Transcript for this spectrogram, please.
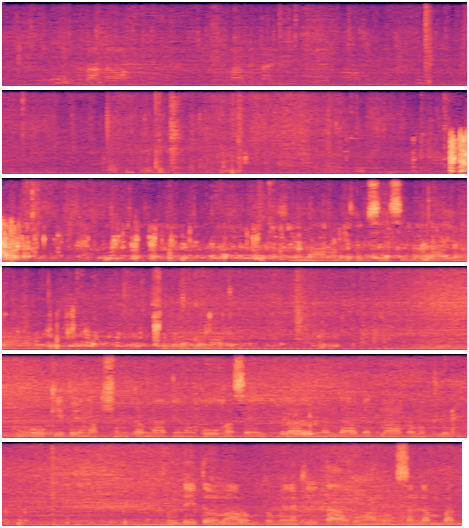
Kamutlog sisimo tayo mga kamutlog subukan natin. Kung okay ba yung action cam natin ang kuha sa ilalim ng dagat mga kamutlog. So dito mga kamutlog may nakita akong ano isang lambat.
